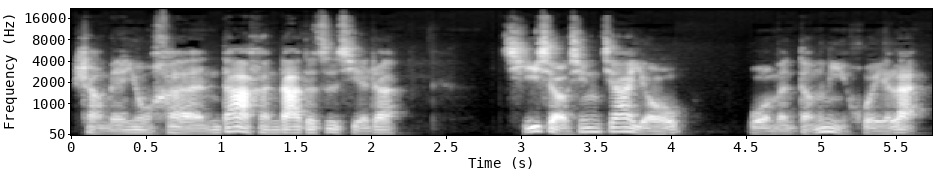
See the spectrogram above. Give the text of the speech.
上面用很大很大的字写着：“齐小星加油，我们等你回来。”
